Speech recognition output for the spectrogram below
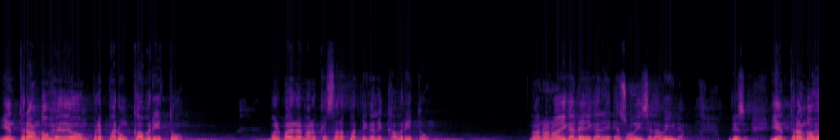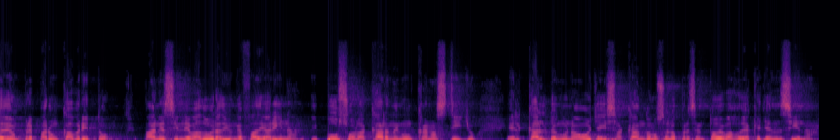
Y entrando Gedeón preparó un cabrito. Vuelva a ver hermano que está la parte, dígale cabrito. No, no, no, dígale, dígale, eso dice la Biblia. Dice, y entrando Gedeón preparó un cabrito, panes sin levadura de un efa de harina, y puso la carne en un canastillo, el caldo en una olla, y sacándolo se lo presentó debajo de aquella encina.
